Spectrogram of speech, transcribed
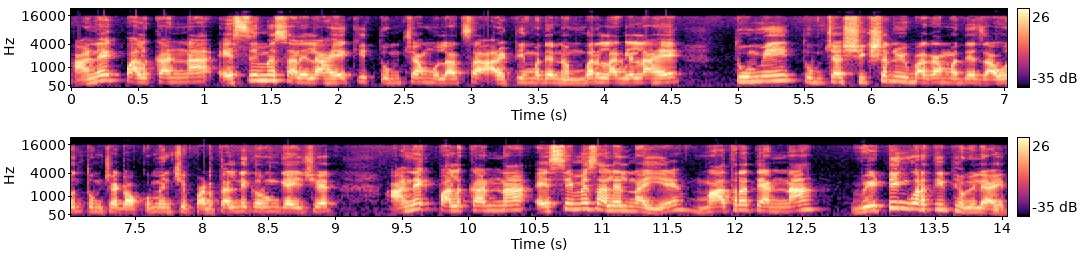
अनेक पालकांना एस एम एस आलेला आहे की तुमच्या मुलाचा आर टीमध्ये नंबर लागलेला आहे. तुम्ही तुमच्या शिक्षण विभागामध्ये जाऊन तुमच्या डॉक्युमेंटची पडताळणी करून घ्यायची आहेत. अनेक पालकांना एस एम एस आलेलं नाही आहे मात्र त्यांना वेटिंगवरती ठेवलेले आहेत.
